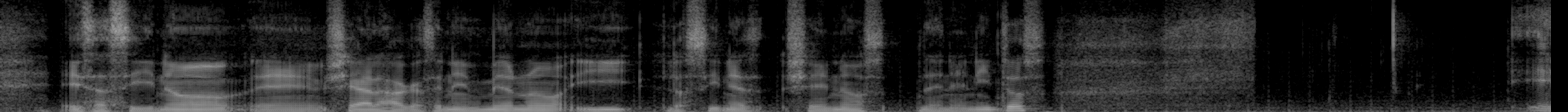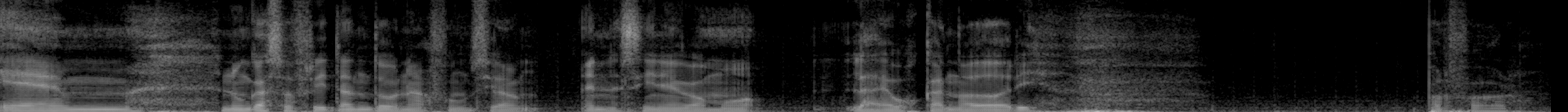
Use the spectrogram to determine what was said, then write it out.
es así, ¿no? Eh, llegan las vacaciones de invierno y los cines llenos de nenitos. Em, nunca sufrí tanto una función en el cine como la de Buscando a Dory. Por favor.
